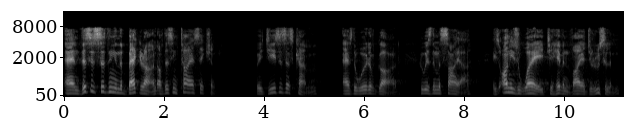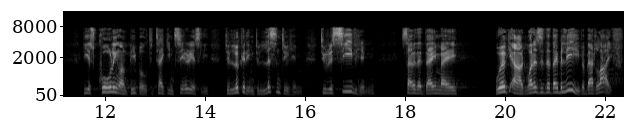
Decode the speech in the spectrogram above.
And this is sitting in the background of this entire section where Jesus has come as the Word of God, who is the Messiah. He's on his way to heaven via Jerusalem. He is calling on people to take him seriously, to look at him, to listen to him, to receive him, so that they may work out what is it that they believe about life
